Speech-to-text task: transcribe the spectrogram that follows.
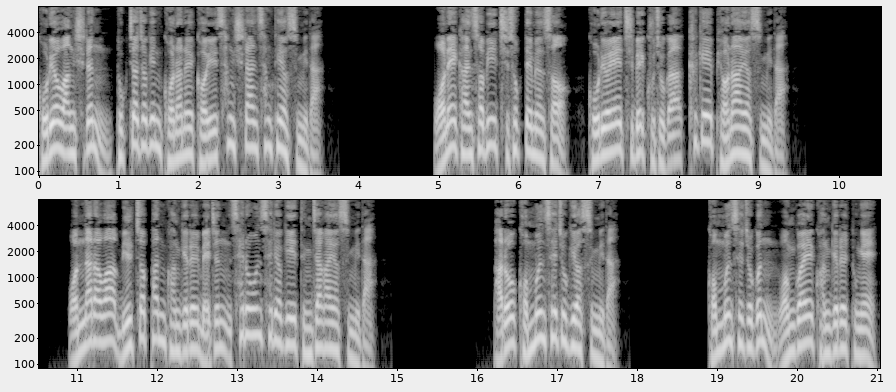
고려 왕실은 독자적인 권한을 거의 상실한 상태였습니다. 원의 간섭이 지속되면서 고려의 지배 구조가 크게 변화하였습니다. 원나라와 밀접한 관계를 맺은 새로운 세력이 등장하였습니다. 바로 건문세족이었습니다. 건문세족은 원과의 관계를 통해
